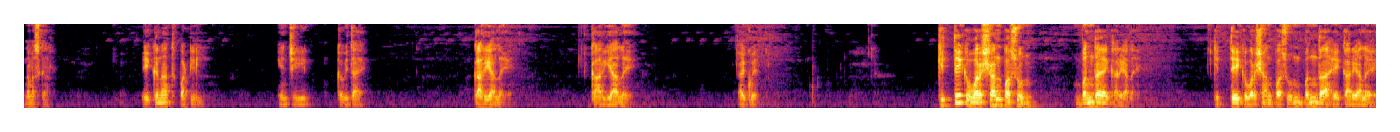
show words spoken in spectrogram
नमस्कार. एकनाथ पाटील यांची कविता आहे. कार्यालय. कार्यालय. ऐकूयात. कित्येक वर्षांपासून बंद आहे कार्यालय. कित्येक वर्षांपासून बंद आहे कार्यालय.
